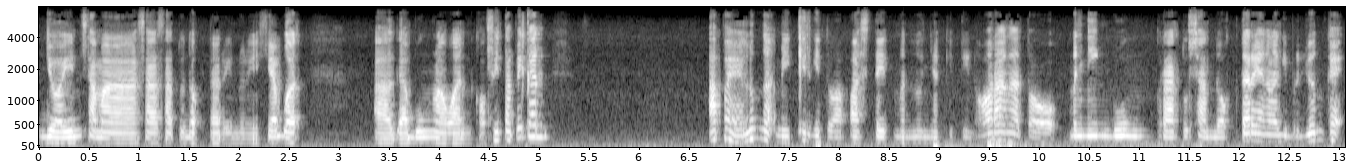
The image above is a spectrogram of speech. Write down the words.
join sama salah satu dokter Indonesia buat uh, gabung lawan covid. Tapi kan apa ya lu nggak mikir gitu apa statement lu nyakitin orang atau menyinggung ratusan dokter yang lagi berjuang? Kayak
